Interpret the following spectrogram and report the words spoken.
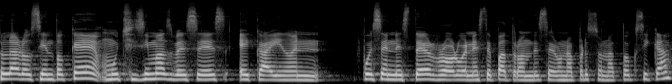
Claro, siento que muchísimas veces he caído en, pues, en este error o en este patrón de ser una persona tóxica.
